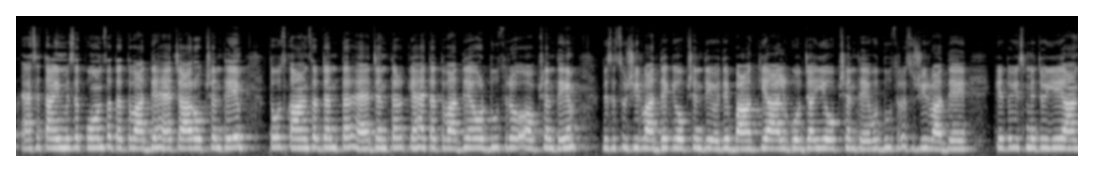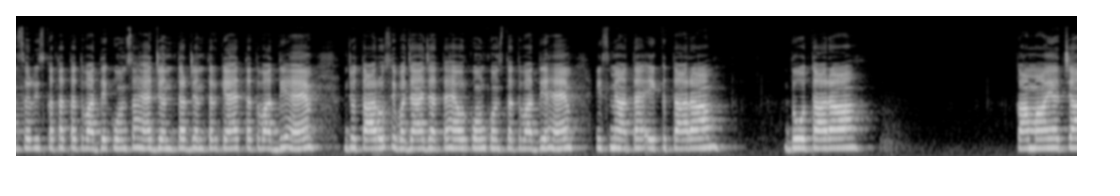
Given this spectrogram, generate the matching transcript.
ऐसे टाइम में से कौन सा तत्वाद्य है? चार ऑप्शन थे तो उसका आंसर जंतर है। जंतर क्या है? तत्वाद्य और दूसरे ऑप्शन थे, जैसे सुशील वाद्य के ऑप्शन दिए हुए थे, बाकियाल, गोजा, ये ऑप्शन थे, वो दूसरे सुशील वाद्य के। तो इसमें जो ये आंसर इसका था तत्वाद्य कौन सा है? जंतर। जंतर क्या है? तत्वाद्य है, जो तारों से बजाया जाता है। और कौन कौन सा तत्वाद्य है? इसमें आता है एक तारा दो तारा कामायचा,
